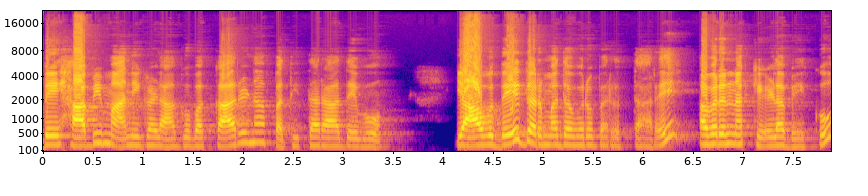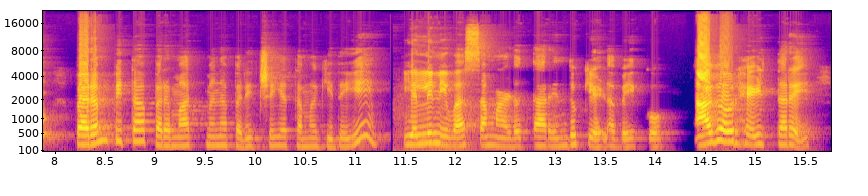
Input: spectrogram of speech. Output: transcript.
ದೇಹಾಭಿಮಾನಿಗಳಾಗುವ ಕಾರಣ ಪತಿತರಾದೆವು. ಯಾವುದೇ ಧರ್ಮದವರು ಬರುತ್ತಾರೆ, ಅವರನ್ನ ಕೇಳಬೇಕು. ಪರಂಪಿತ ಪರಮಾತ್ಮನ ಪರಿಚಯ ತಮಗಿದೆಯೇ? ಎಲ್ಲಿ ನಿವಾಸ ಮಾಡುತ್ತಾರೆಂದು ಕೇಳಬೇಕು. ಆಗ ಅವ್ರು ಹೇಳ್ತಾರೆ,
